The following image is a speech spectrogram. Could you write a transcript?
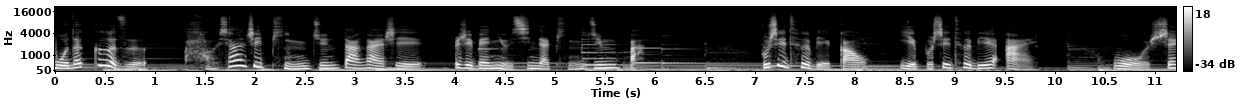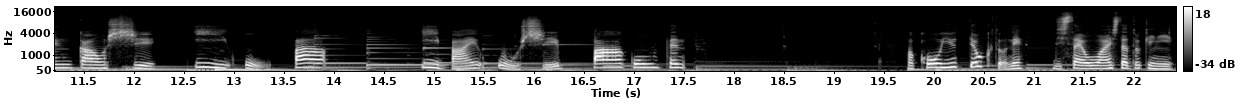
我的个子好像是平均，大概是日本女性的平均吧，不是特别高，也不是特别矮。我身高是一五八，一百五十八公分。まあ、こう言っておくとね実際お会いした時に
